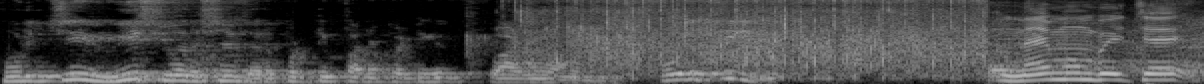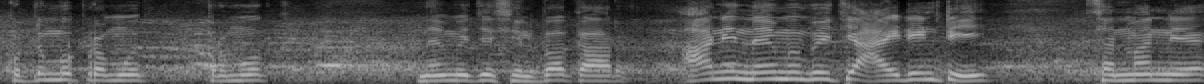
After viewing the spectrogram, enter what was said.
पुढची वीस वर्ष घरपट्टी पाणीपट्टी वाढणार पुढची. नवी मुंबईचे कुटुंब प्रमुख प्रमुख नवी मुंबईचे शिल्पकार आणि नवी मुंबईची आयडेंटिटी सन्मान्य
